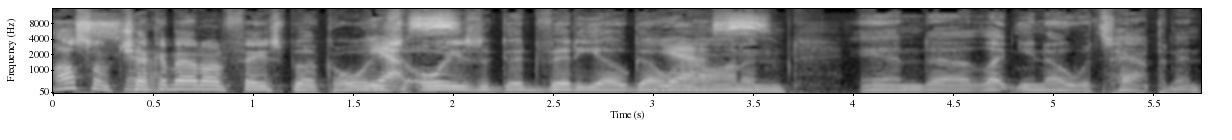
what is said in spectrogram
Also, check them out on Facebook. Always, Yes. always a good video going Yes. on and and uh, letting you know what's happening.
